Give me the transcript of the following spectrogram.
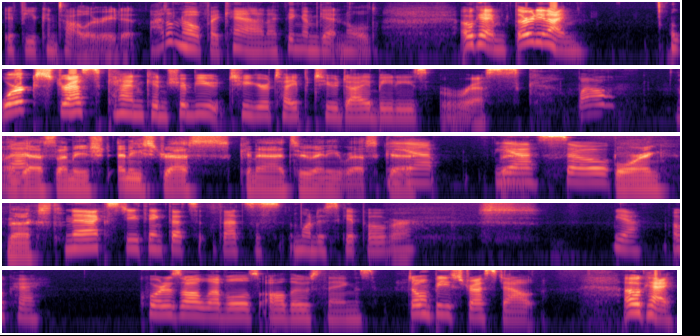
if you can tolerate it. I don't know if I can. I think I'm getting old. Okay, 39. Work stress can contribute to your type 2 diabetes risk. Well, I guess. I mean, any stress can add to any risk. Uh, yeah. Yeah, so Boring. Next. next, do you think that's that's a one to skip over? Yeah, okay. Cortisol levels, all those things. Don't be stressed out. Okay.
